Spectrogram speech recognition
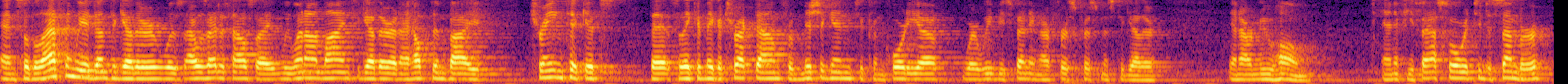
And so the last thing we had done together was I was at his house. I, we went online together and I helped him buy train tickets that, so they could make a trek down from Michigan to Concordia, where we'd be spending our first Christmas together in our new home. And if you fast forward to December,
